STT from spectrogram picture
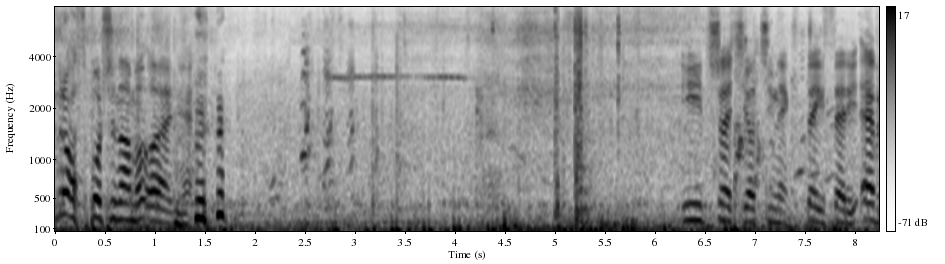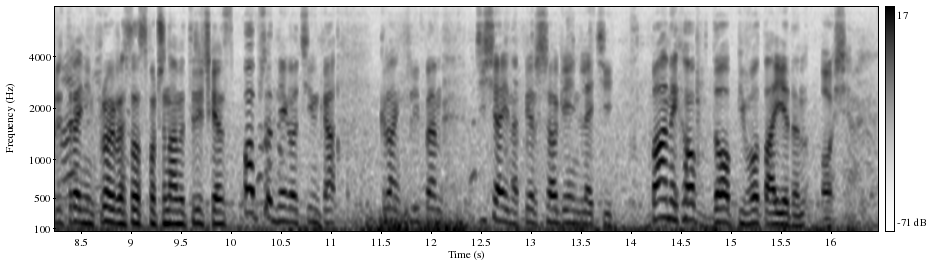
rozpoczynamy olenie. I trzeci odcinek z tej serii Every Training Progress rozpoczynamy triczkiem z poprzedniego odcinka crank flipem. Dzisiaj na pierwszy ogień leci Bunny Hop do pivota 1.8.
